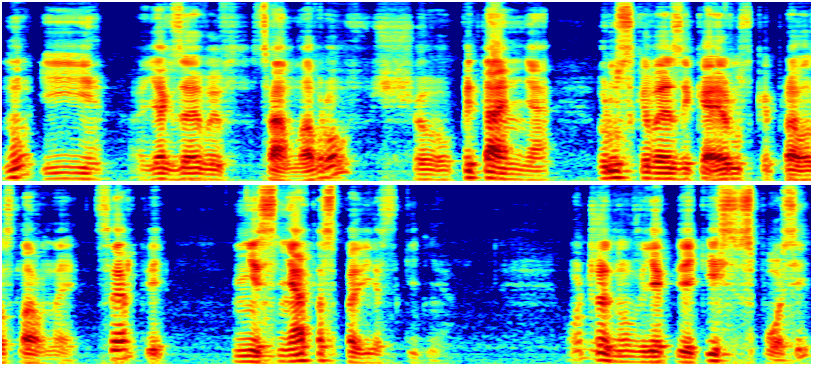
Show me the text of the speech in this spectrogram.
Ну і як заявив сам Лавров, що питання русского язика і Руської православної церкви не снято з повістки дня. Отже, ну, в якийсь спосіб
